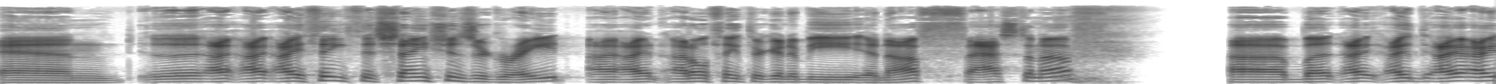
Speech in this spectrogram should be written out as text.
and uh, I, I- think the sanctions are great. I I, I don't think they're going to be enough fast enough. Uh, but I, I I I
